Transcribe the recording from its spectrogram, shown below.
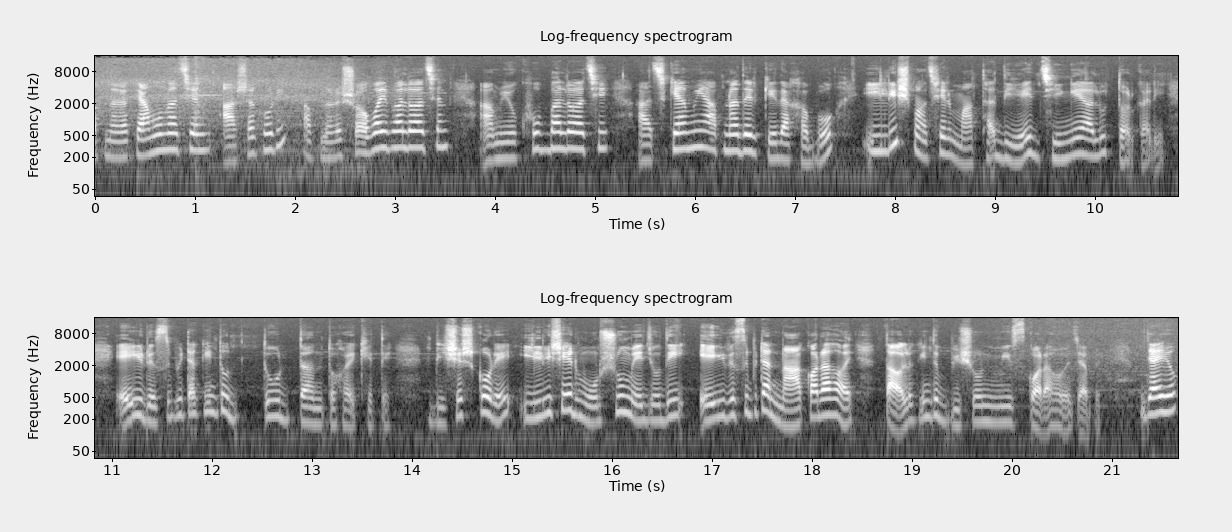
আপনারা কেমন আছেন? আশা করি আপনারা সবাই ভালো আছেন, আমিও খুব ভালো আছি। আজকে আমি আপনাদেরকে দেখাবো ইলিশ মাছের মাথা দিয়ে ঝিঙে আলুর তরকারি। এই রেসিপিটা কিন্তু দুর্দান্ত হয় খেতে। বিশেষ করে ইলিশের মরশুমে যদি এই রেসিপিটা না করা হয়, তাহলে কিন্তু ভীষণ মিস করা হয়ে যাবে। যাই হোক,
